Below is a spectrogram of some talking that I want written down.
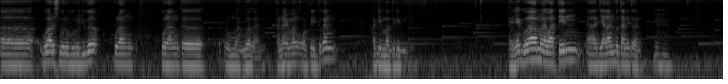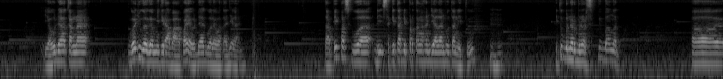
eh gue harus buru-buru juga pulang pulang ke rumah gue kan karena emang waktu itu kan lagi maghrib gitu akhirnya gue melewatin eh, jalan hutan itu kan Mhm. ya udah karena gue juga gak mikir apa-apa ya udah gue lewat aja kan tapi pas gue di sekitar di pertengahan jalan hutan itu Mhm. itu benar-benar sepi banget. Eh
